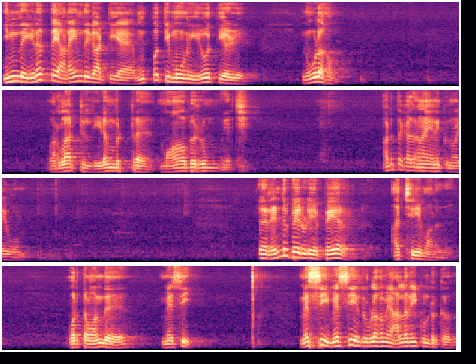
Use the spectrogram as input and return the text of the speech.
இந்த இடத்தை அடைந்து காட்டிய முப்பத்தி மூணு இருபத்தி ஏழு நூலகம் வரலாற்றில் இடம்பெற்ற மாபெரும் முயற்சி. அடுத்த கதாநாயகனுக்கு நுழைவோம். ரெண்டு பேருடைய பெயர் ஆச்சரியமானது. ஒருத்தன் வந்து மெஸ்ஸி. மெஸ்ஸி மெஸ்ஸி என்று உலகமே அலறி கொண்டிருக்கிறது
